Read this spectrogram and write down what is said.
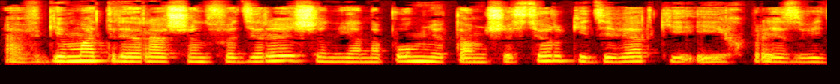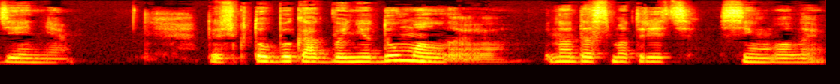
А в гематрии Russian Federation, я напомню, там шестерки, девятки и их произведения. То есть, кто бы как бы не думал, э, надо смотреть символы.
